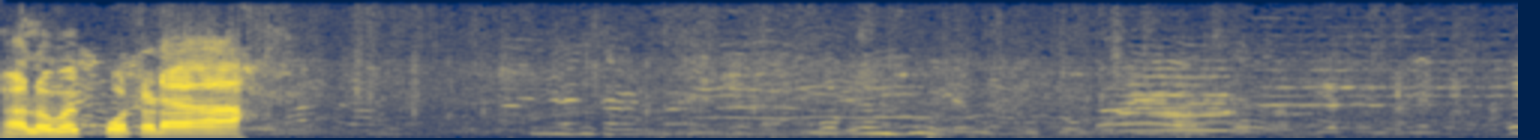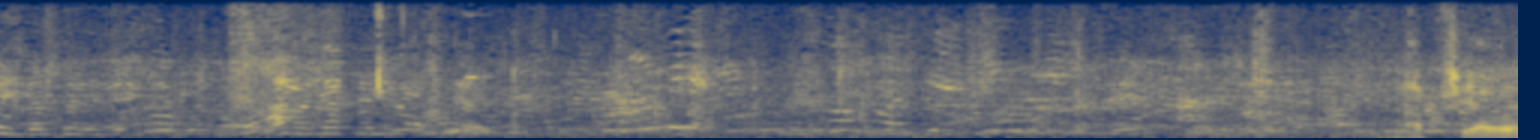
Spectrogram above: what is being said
હાલો ભાઈ કોટડા લાપસી આવે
